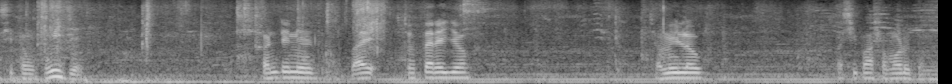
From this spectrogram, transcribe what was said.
પછી તો હું સૂઈ જાય. કન્ટિન્યુ ભાઈ, જોતા રહીજો. જમી લઉં. પછી પાછો મળું તમને.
